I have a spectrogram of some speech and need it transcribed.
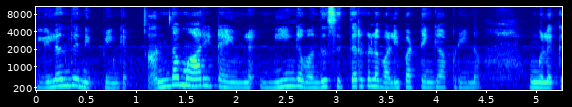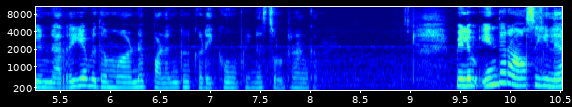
இழந்து நிற்பீங்க அந்த மாதிரி டைமில் நீங்கள் வந்து சித்தர்களை வழிபட்டீங்க அப்படின்னா உங்களுக்கு நிறைய விதமான பலன்கள் கிடைக்கும் அப்படின்னு சொல்கிறாங்க மேலும் இந்த ராசியில்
